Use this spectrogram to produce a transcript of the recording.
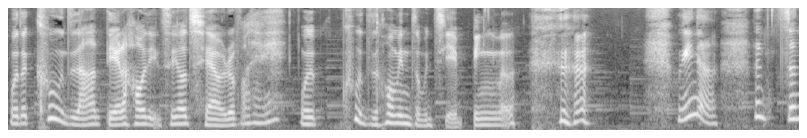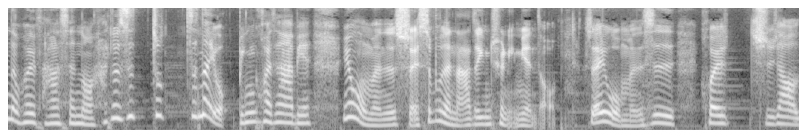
我的裤子，然后跌了好几次，又起来，我就发现，哎，我的裤子后面怎么结冰了？我跟你讲，那真的会发生哦。它就是就真的有冰块在那边，因为我们的水是不能拿进去里面的哦，所以我们是会需要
